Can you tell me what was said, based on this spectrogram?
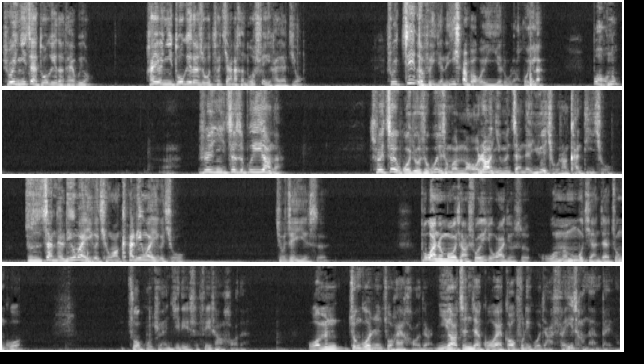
所以你再多给他他也不要。还有你多给他之后，他加了很多税还得交，所以这个费劲了，一下把我给噎住了，毁了，不好弄啊！所以你这是不一样的。所以这我就是为什么老让你们站在月球上看地球。就是站在另外一个球上看另外一个球，就这意思。不管怎么，我想说一句话，就是我们目前在中国做股权激励是非常好的。我们中国人做还好点你要真在国外高福利国家，非常难摆弄。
